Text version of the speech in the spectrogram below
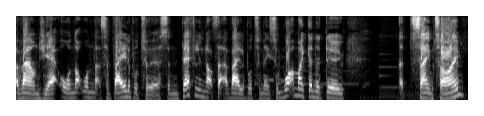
around yet, or not one that's available to us, and definitely not that available to me. So, what am I going to do at the same time?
